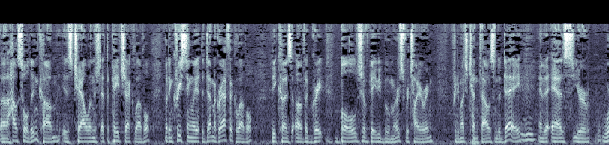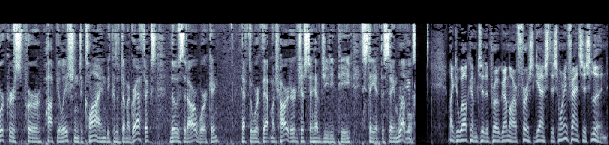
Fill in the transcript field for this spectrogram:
uh, household income is challenged at the paycheck level, but increasingly at the demographic level because of a great bulge of baby boomers retiring, pretty much 10,000 a day. Mm-hmm. And as your workers per population decline because of demographics, those that are working have to work that much harder just to have GDP stay at the same level. I'd like to welcome to the program our first guest this morning, Francis Lun,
